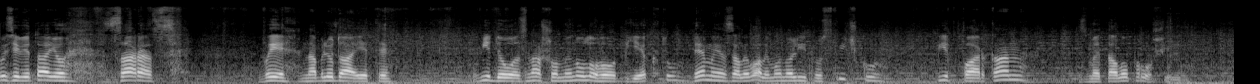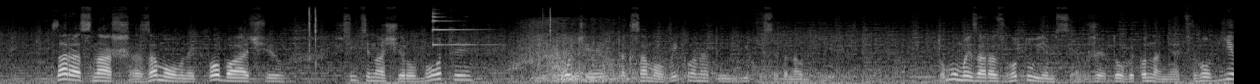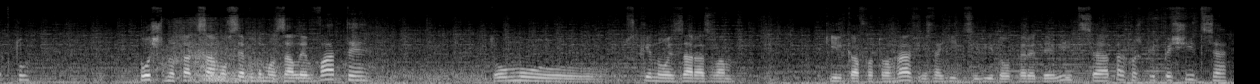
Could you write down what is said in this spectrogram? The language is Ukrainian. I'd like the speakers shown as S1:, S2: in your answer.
S1: Друзі, вітаю! Зараз ви наблюдаєте відео з нашого минулого об'єкту, де ми заливали монолітну стрічку під паркан з металопрофілю. Зараз наш замовник побачив всі ці наші роботи і хоче так само виконати їх у себе на об'єкті. Тому ми зараз готуємося вже до виконання цього об'єкту. Точно так само все будемо заливати. Тому скину ось зараз вам кілька фотографій, знайдіть ці відео, передивіться, а також підпишіться.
